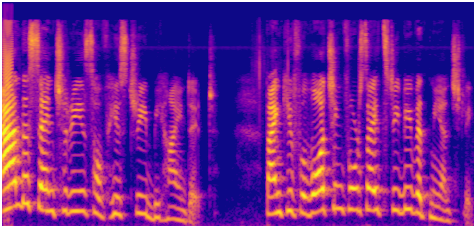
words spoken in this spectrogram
and the centuries of history behind it. Thank you for watching 4Sides TV with me, Anjali.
